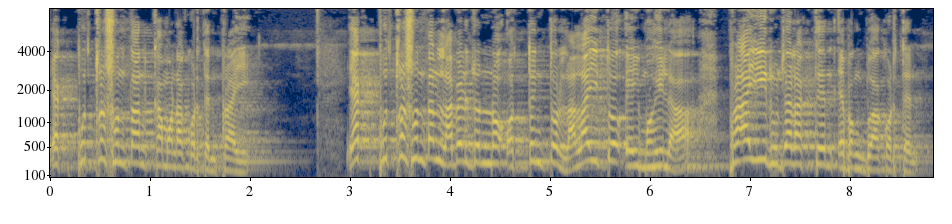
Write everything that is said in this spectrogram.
এক পুত্র সন্তান কামনা করতেন প্রায়ই। এক পুত্র সন্তান লাভের জন্য অত্যন্ত লালায়িত এই মহিলা প্রায়ই রোজা রাখতেন এবং দোয়া করতেন।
